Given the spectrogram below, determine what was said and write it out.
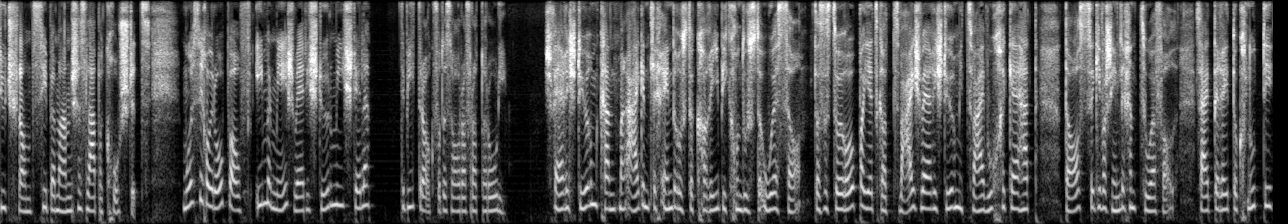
Deutschland sieben Menschen das Leben gekostet. Muss sich Europa auf immer mehr schwere Stürme einstellen? Der Beitrag von Sarah Frattaroli. Schwere Stürme kennt man eigentlich eher aus der Karibik und aus den USA. Dass es zu Europa jetzt gerade zwei schwere Stürme in zwei Wochen gegeben hat, das sei wahrscheinlich ein Zufall, sagt der Reto Knutti,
